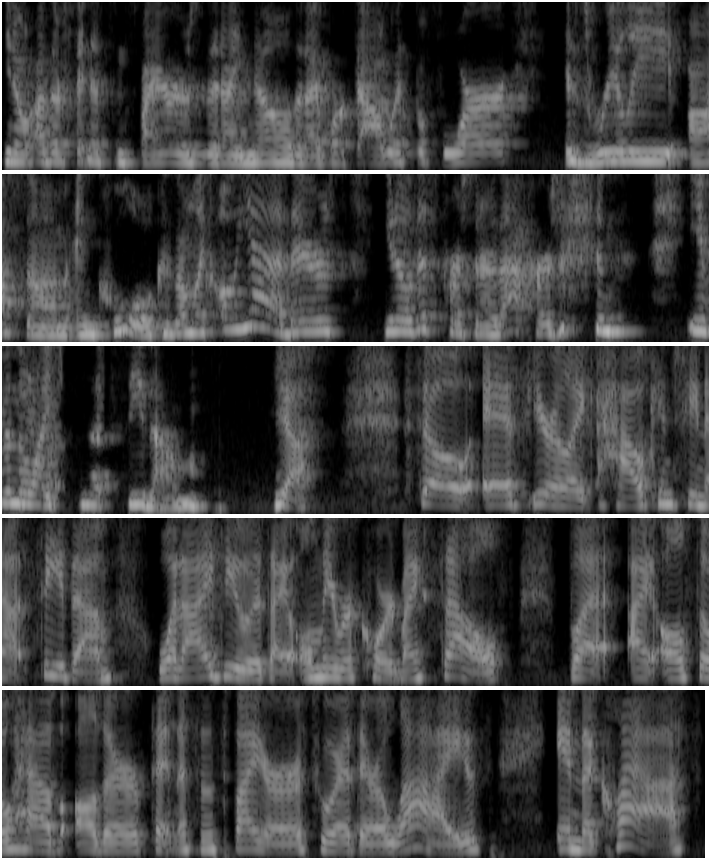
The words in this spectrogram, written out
you know, other fitness inspirers that I know that I've worked out with before is really awesome and cool because I'm like, oh yeah, there's, you know, this person or that person, even though I can't see them. Yeah. So if you're like, how can she not see them? What I do is I only record myself, but I also have other fitness inspirers who are there live in the class.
